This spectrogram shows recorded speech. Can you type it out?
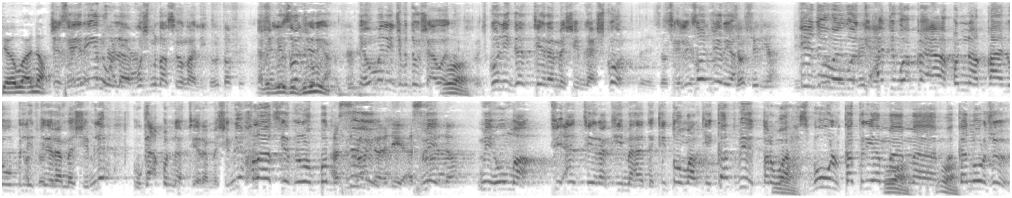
جاوعنا جزائريين ولا واش من nationalité؟ أخي les Algériens هما اللي جبدوا شعواده شكون اللي قال ال terrain ماشي ملاح شكون؟ c'est les Algériens إذا حاجة واقعه قلنا قالوا باللي التيرا ماشي ملاح وكاع قلنا التيرا ماشي مليح. خلاص يا نومبر مي هما في ان تيرا كيما هذا كي تو ماركي 4 بيت تروا حسبوا الكاتريام ما, ما كان جو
